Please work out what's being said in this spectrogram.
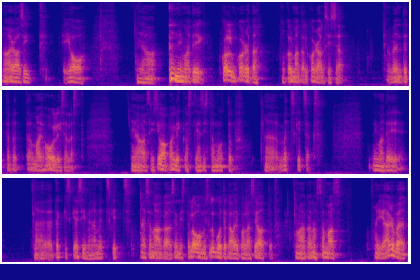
no ära siit joo. ja niimoodi kolm korda, kolmandal korral siis vend ütleb, et ma ei hooli sellest. ja siis joob allikast ja siis ta muutub metskitseks. niimoodi Äh, tekkiski esimene metskits. ühesõnaga selliste loomislugudega võib-olla seotud, aga noh, samas järved.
